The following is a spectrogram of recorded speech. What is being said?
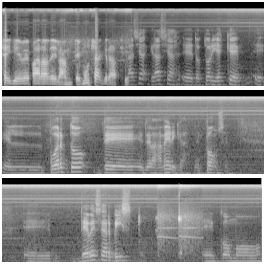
se lleve para adelante. Muchas gracias. Gracias, gracias eh, doctor. Y es que eh, el puerto de, de, las Américas, en Ponce, eh, debe ser visto como,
